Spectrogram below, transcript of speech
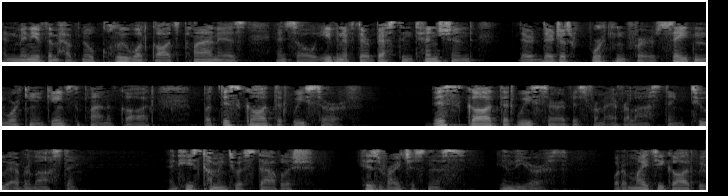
and many of them have no clue what God's plan is. And so even if they're best intentioned, they're, they're just working for Satan, working against the plan of God. But this God that we serve, this God that we serve is from everlasting to everlasting. And he's coming to establish his righteousness in the earth. What a mighty God we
